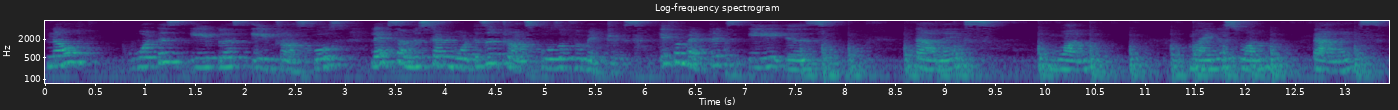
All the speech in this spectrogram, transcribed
Now what is A plus A transpose? Let's understand what is a transpose of a matrix. If a matrix A is tan x 1 minus 1 tan x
